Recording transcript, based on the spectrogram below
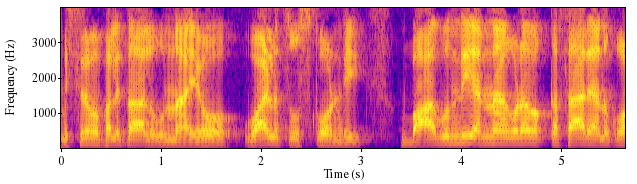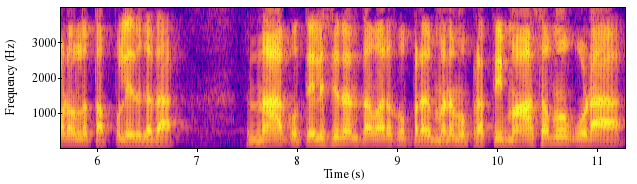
మిశ్రమ ఫలితాలు ఉన్నాయో వాళ్ళు చూసుకోండి. బాగుంది అన్నా కూడా ఒక్కసారి అనుకోవడంలో తప్పు లేదు కదా. నాకు తెలిసినంత వరకు ప్ర మనము ప్రతి మాసము కూడా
